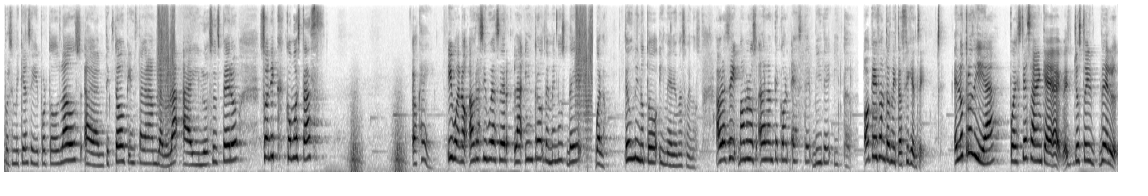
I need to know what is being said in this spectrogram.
por si me quieren seguir por todos lados. En TikTok, Instagram, bla, bla, bla. Ahí los espero. Sonic, ¿cómo estás? Ok. Y bueno, ahora sí voy a hacer la intro de menos de, bueno, de un minuto y medio más o menos. Ahora sí, vámonos adelante con este videito. Ok, fantasmitas, fíjense. El otro día, pues ya saben que eh, yo estoy del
